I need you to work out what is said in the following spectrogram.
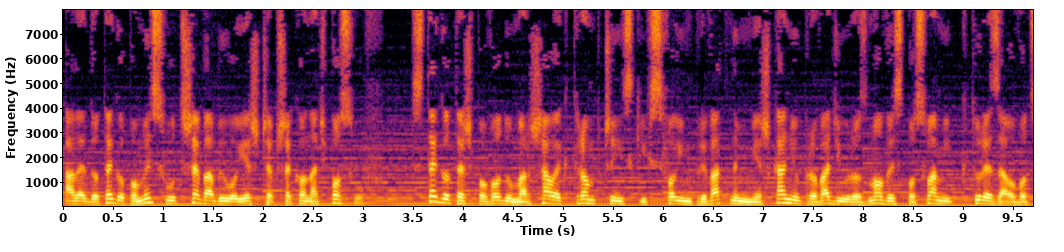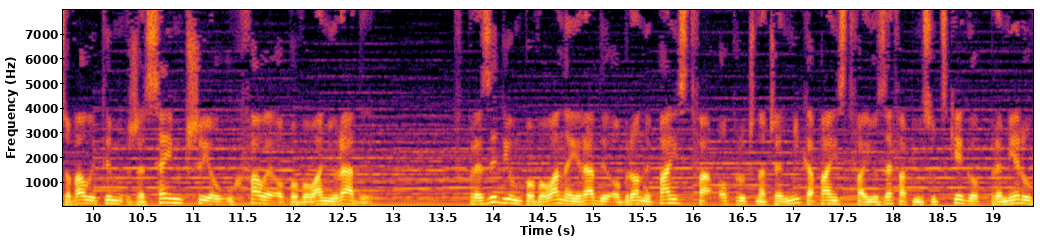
Ale do tego pomysłu trzeba było jeszcze przekonać posłów. Z tego też powodu marszałek Trąbczyński w swoim prywatnym mieszkaniu prowadził rozmowy z posłami, które zaowocowały tym, że Sejm przyjął uchwałę o powołaniu Rady. W prezydium powołanej Rady Obrony Państwa, oprócz naczelnika państwa Józefa Piłsudskiego, premierów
